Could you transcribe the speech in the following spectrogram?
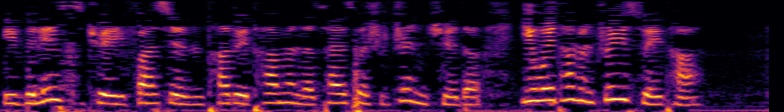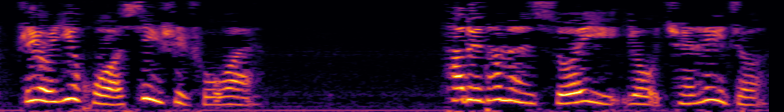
伊德利斯却发现他对他们的猜测是正确的，因为他们追随他。只有一伙姓氏除外，他对他们所以有权利者，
